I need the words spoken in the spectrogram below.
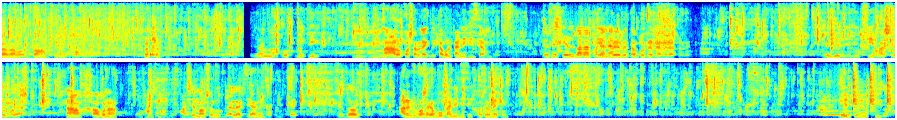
আর আবার দাঁত নেই রান্না হোক নাকি? হুম, হুম, না আরও কষান লাগবে কেবল পানি দিছে আম্মু তেল বাড়া করে তারপর নামে রাখা লাগবে। এই যে রুটি হাঁসের মাংস না খাব না। হাঁসের মাংস অ্যালার্জি আমি খাব না তাই। ধর আর একটু কষা খাব পানি দিতে খাওয়া যাবে না এখন। এই তো ঠিক আছে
